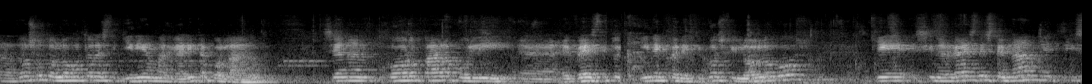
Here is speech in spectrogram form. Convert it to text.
Θα δώσω το λόγο τώρα στην κυρία Μαργαρίτα Κολάρου, σε έναν χώρο πάρα πολύ ε, ευαίσθητο. Είναι εκπαιδευτικός φιλόλογος και συνεργάζεται στενά με, τις,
